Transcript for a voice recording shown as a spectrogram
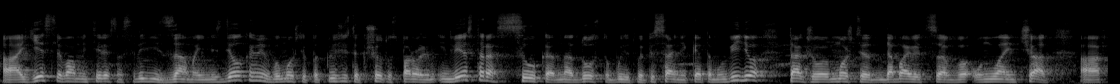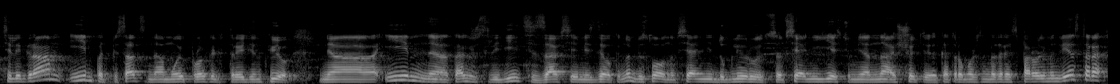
А если вам интересно следить за моими сделками, вы можете подключиться к счету с паролем инвестора. Ссылка на доступ будет в описании к этому видео. Также вы можете добавиться в онлайн-чат а, в Telegram и подписаться на мой профиль в TradingView. А, и также следить за всеми сделками. Ну, безусловно, все они дублируются, все они есть у меня на счете, который можно смотреть с паролем инвестора.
